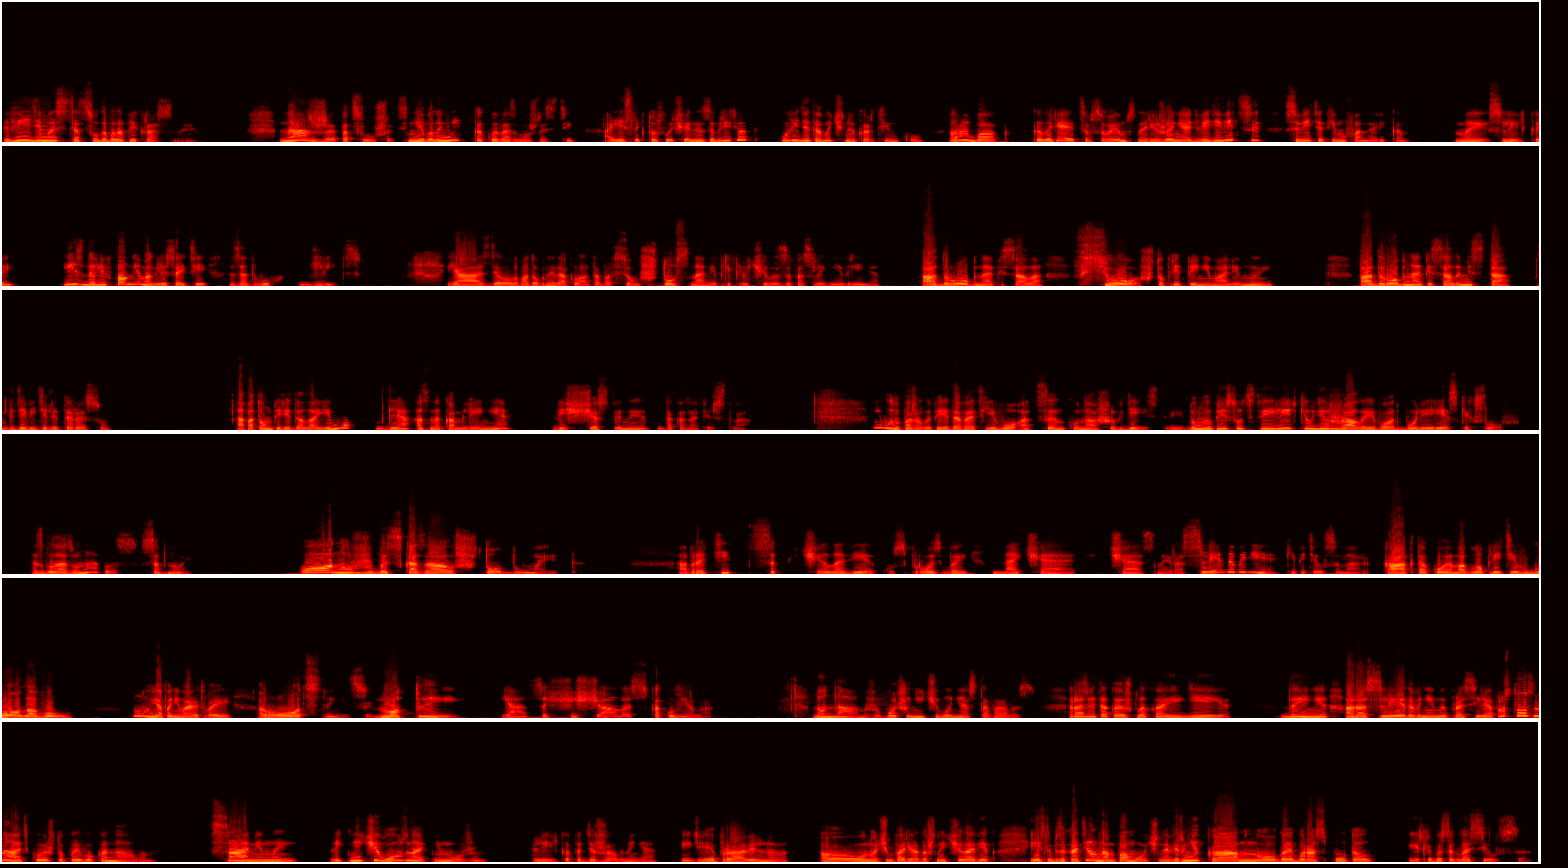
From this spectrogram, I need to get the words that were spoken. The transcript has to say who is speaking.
Speaker 1: Видимость отсюда была прекрасная. Нас же подслушать не было никакой возможности, а если кто случайно забредет, увидит обычную картинку. Рыбак ковыряется в своем снаряжении, а две девицы светят ему фонариком. Мы с Лилькой издали вполне могли сойти за двух девиц. Я сделала подобный доклад обо всем, что с нами приключилось за последнее время, подробно описала все, что предпринимали мы, подробно описала места, где видели Тересу, а потом передала ему для ознакомления вещественные доказательства. Не буду, пожалуй, передавать его оценку наших действий. Думаю, присутствие Лильки удержало его от более резких слов. С глазу на глаз со мной. Он уж бы сказал, что думает. Обратиться к человеку с просьбой начать частное расследование, — кипятился Мара. Как такое могло прийти в голову? Ну, я понимаю, твои родственницы, но ты... Я защищалась, как умела. Но нам же больше ничего не оставалось. Разве такая уж плохая идея? Да и не о расследовании мы просили, а просто узнать кое-что по его каналам. Сами мы ведь ничего узнать не можем. Лилька поддержала меня. Идея правильная. А он очень порядочный человек. Если бы захотел нам помочь, наверняка многое бы распутал, если бы согласился.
